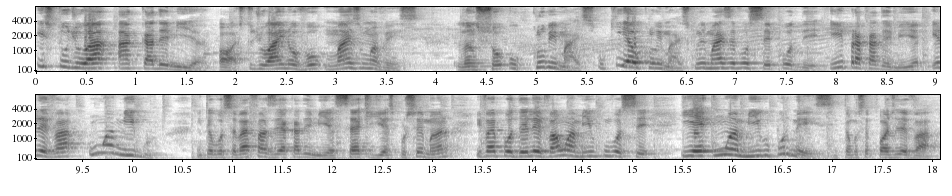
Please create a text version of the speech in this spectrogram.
Estúdio A Academia. Ó, Estúdio A inovou mais uma vez. Lançou o Clube Mais. O que é o Clube Mais? Clube Mais é você poder ir para academia e levar um amigo. Então você vai fazer academia sete dias por semana e vai poder levar um amigo com você. E é um amigo por mês. Então você pode levar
